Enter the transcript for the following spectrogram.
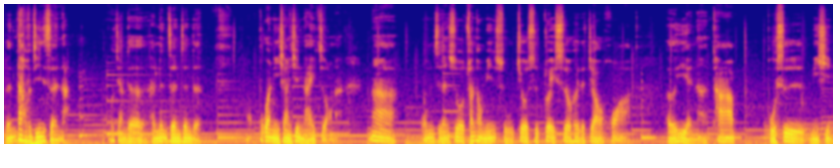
人道精神啊，我讲的很认真，真的。不管你相信哪一种啊，那。我们只能说，传统民俗就是对社会的教化而言呢，它不是迷信，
